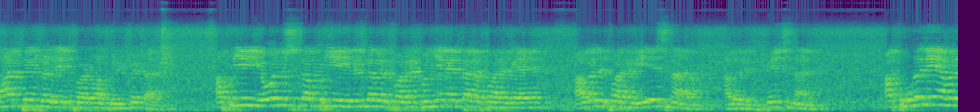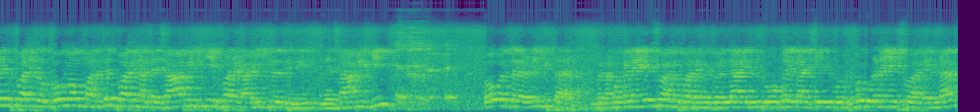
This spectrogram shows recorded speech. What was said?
மாற்றங்கள் ஏற்படும்? அப்படின்னு கேட்டார். அப்படியே யோசித்து அப்படியே இருந்தவர் பாருங்க கொஞ்ச நேரத்தால பாருங்க அவர் பாருங்க ஏசினாராம் அவருக்கு பேசினார். அப்ப உடனே அவருக்கு பாருங்க கோபம் வந்து பாருங்க அந்த சாமிக்கு பாருங்க அடிக்கிறதுக்கு அந்த சாமிக்கு கோபத்துல அழிக்கிட்டாரு இப்ப நமக்கு ஏசுவாங்க பாருங்க இப்ப எல்லாம் இது ஓட்டை எல்லாம் செய்து போட்டு போய் உடனே ஏசுவாங்க. எல்லாம்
